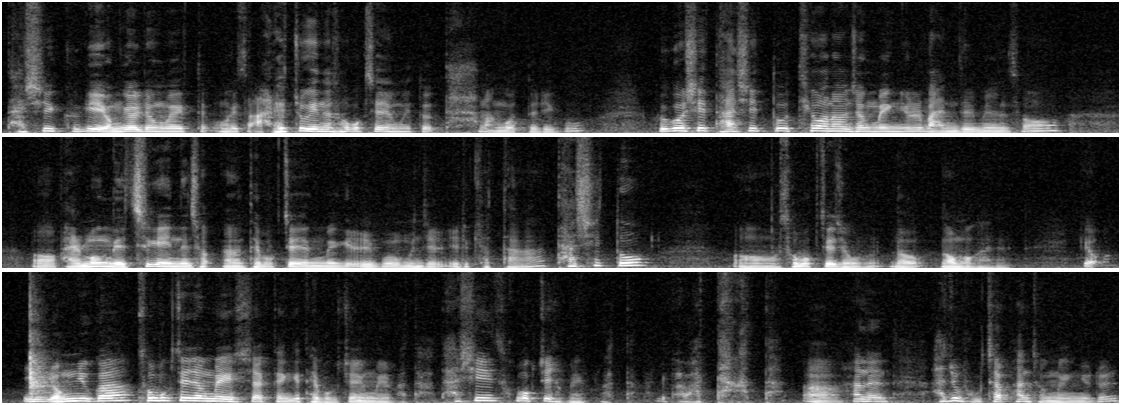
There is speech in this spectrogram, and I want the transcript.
다시 그게 연결 정맥에서 아래쪽에 있는 소복제 정맥이 또다 망가뜨리고 그것이 다시 또 튀어나온 정맥류를 만들면서 어, 발목 내측에 있는 저- 어, 대복제 정맥이 일부 문제를 일으켰다가 다시 또 어, 소복제 너- 넘어가는 이 역류가 소복제 정맥에서 시작된 게 대복제 정맥으로 갔다가 다시 소복제 정맥으로 이렇게 왔다 갔다 어, 하는 아주 복잡한 정맥류를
